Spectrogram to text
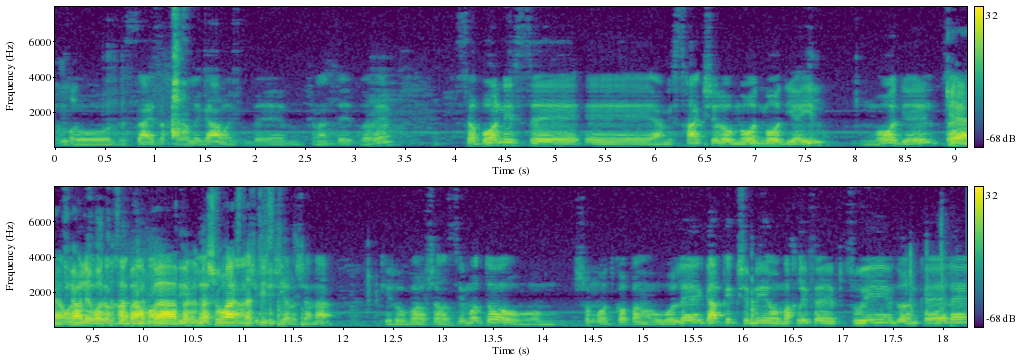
כאילו זה size אחר לגמרי ב- מבחינת אה, דברים. סבוניס, אה, אה, המשחק שלו מאוד מאוד יעיל, מאוד יעיל. כן, אפשר לראות את זה בשורה הסטטיסטית. כאילו כבר אפשר לשים אותו, הוא שום מאוד כל פעם הוא עולה, גם כן כשהוא מחליף אה, פצועים, דברים כאלה,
